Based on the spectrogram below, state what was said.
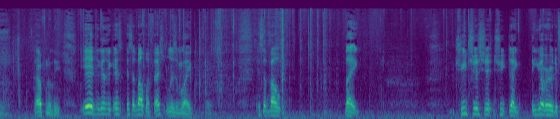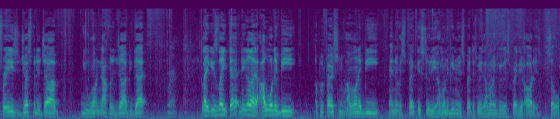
You know, Definitely. Yeah, nigga, like, it's it's about professionalism. Like, it's about like treat your shit. Treat like you ever heard the phrase "just for the job you want, not for the job you got." Right. Like it's like that, nigga. Like I want to be a professional. I want to be in a respected studio. I want to be in a respected space. I want to be a respected artist. So.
